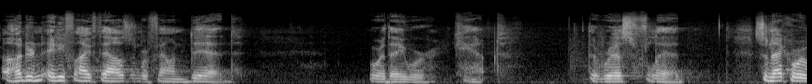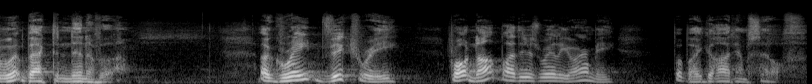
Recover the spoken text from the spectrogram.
185,000 were found dead where they were camped. The rest fled. Sennacherib went back to Nineveh. A great victory brought not by the Israeli army, but by God Himself.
